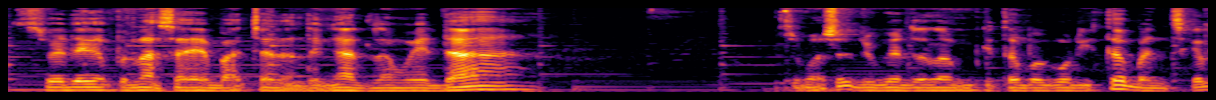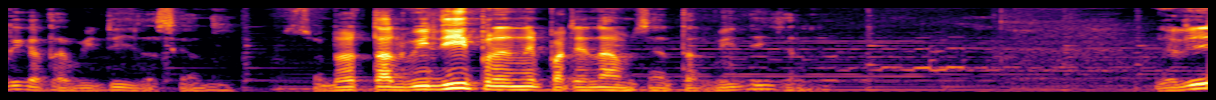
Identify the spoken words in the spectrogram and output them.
Sesuai dengan pernah saya baca dan dengar dalam Weda termasuk juga dalam kitab Bhagavad Gita banyak sekali kata Widi jelaskan. Saudara Tadwidi Pranipatena misalnya Tadwidi jadi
